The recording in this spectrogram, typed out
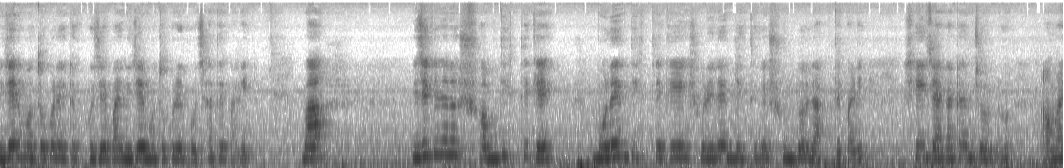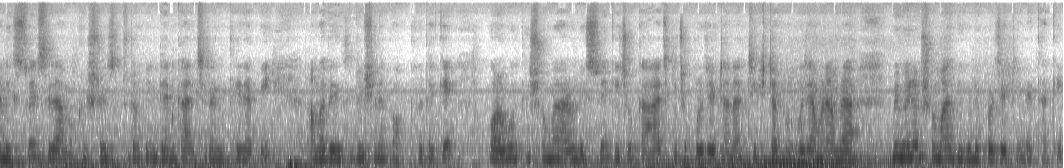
নিজের মতো করে এটা খুঁজে পাই, নিজের মতো করে গোছাতে পারি বা নিজেকে যেন সব দিক থেকে, মনের দিক থেকে, শরীরের দিক থেকে সুন্দর রাখতে পারি। সেই জায়গাটার জন্য আমরা নিশ্চয়ই Sri Ramakrishna institute of Indian culture and therapy আমাদের ইনস্টিটিউশনের পক্ষ থেকে পরবর্তী সময় আরও নিশ্চয়ই কিছু কাজ, কিছু প্রজেক্ট আনার চেষ্টা করব। যেমন আমরা বিভিন্ন সময় বিভিন্ন প্রজেক্ট এনে থাকি।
